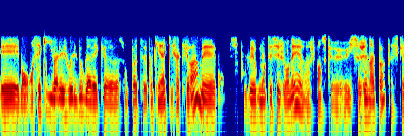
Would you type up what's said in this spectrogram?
Et bon, on sait qu'il va aller jouer le double avec euh, son pote Coquinac Turin, mais bon, s'il pouvait augmenter ses journées, euh, je pense qu'il se gênerait pas parce que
